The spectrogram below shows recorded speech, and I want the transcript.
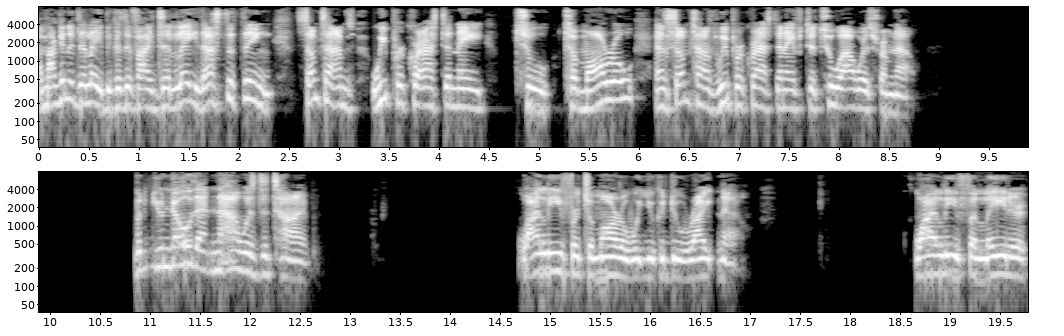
I'm not gonna delay because if I delay, that's the thing. Sometimes we procrastinate to tomorrow, and sometimes we procrastinate to two hours from now. But you know that now is the time. Why leave for tomorrow what you could do right now? Why leave for later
